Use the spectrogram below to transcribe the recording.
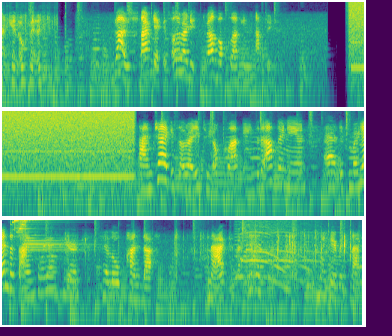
Hi. can open it. Guys, time check. It's already 12 o'clock in the afternoon. Time check. It's already 3 o'clock into the afternoon. And it's merienda time. So I have here Hello Panda snack. Let's eat it. It's my favorite snack.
